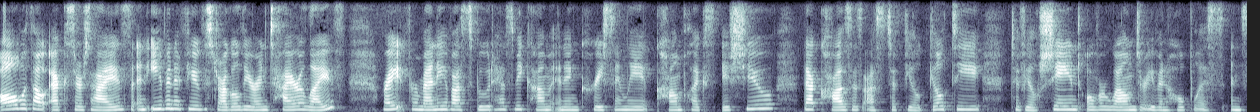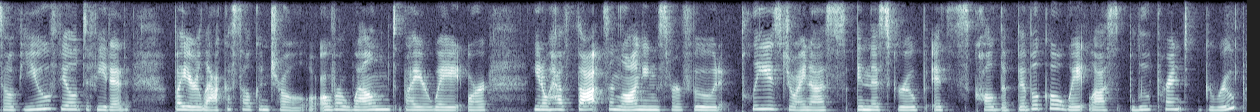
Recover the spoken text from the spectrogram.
all without exercise. And even if you've struggled your entire life, right, for many of us, food has become an increasingly complex issue that causes us to feel guilty, to feel shamed, overwhelmed, or even hopeless. And so if you feel defeated by your lack of self control or overwhelmed by your weight or you know, have thoughts and longings for food, please join us in this group. It's called the Biblical Weight Loss Blueprint Group.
